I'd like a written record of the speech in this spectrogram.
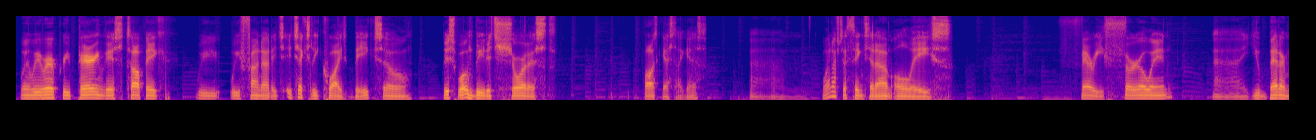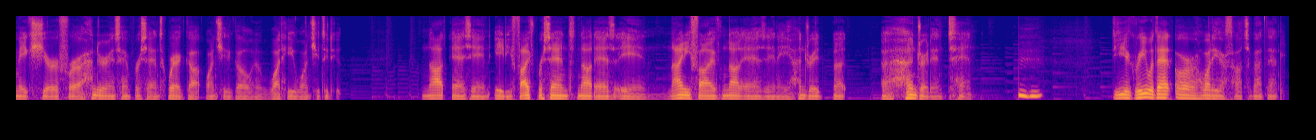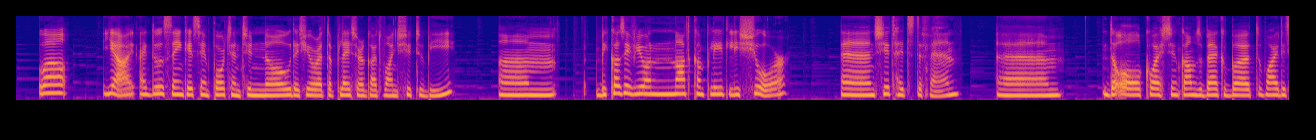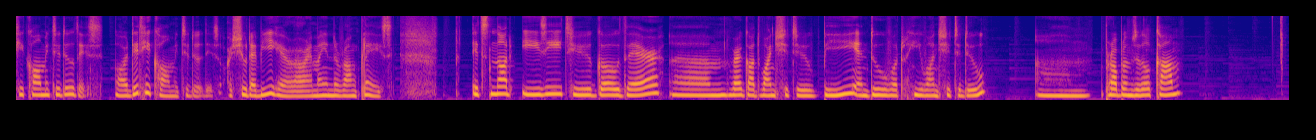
When we were preparing this topic, we we found out it's it's actually quite big. So this won't be the shortest podcast, I guess. Um, one of the things that I'm always very thorough in uh, you better make sure for 110% where God wants you to go and what He wants you to do. Not as in 85%, not as in 95, not as in 100, but 110. hmm Do you agree with that, or what are your thoughts about that? Well, yeah, I, I do think it's important to know that you're at the place where God wants you to be. Um, because if you're not completely sure and shit hits the fan, um, the old question comes back, but why did he call me to do this? Or did he call me to do this? Or should I be here? Or am I in the wrong place? It's not easy to go there um, where God wants you to be and do what He wants you to do. Um, problems will come.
